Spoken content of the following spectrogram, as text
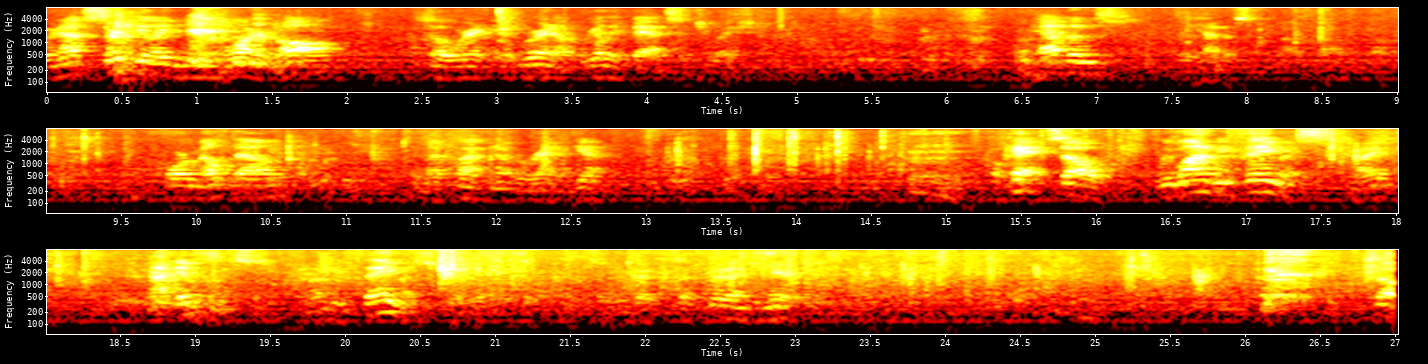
We're not circulating any water at all, so we're, in- we're in a really bad situation. What happens, we have a core meltdown, and that plant never ran again. Okay, so we want to be famous, right? Not infamous. We want to be famous for so we're good- such good engineers. So,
